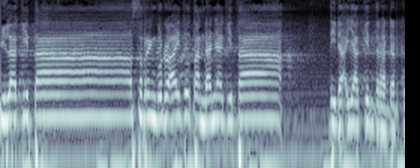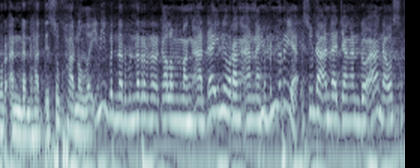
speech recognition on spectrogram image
Bila kita sering berdoa itu tandanya kita tidak yakin terhadap Quran dan hati. Subhanallah. Ini benar-benar kalau memang ada ini orang aneh benar ya. Sudah Anda jangan doa, Anda usah.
